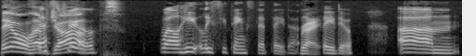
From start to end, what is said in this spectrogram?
They all have That's true. jobs. Well, he at least he thinks that they do. Right. They do. Um,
